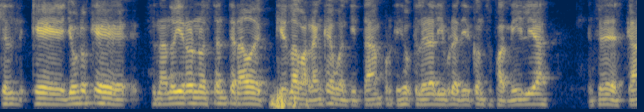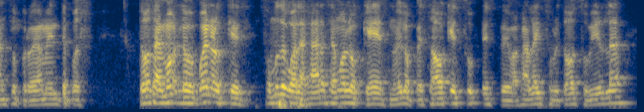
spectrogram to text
Que, yo creo que Fernando Hierro no está enterado de qué es la barranca de Huentitán, porque dijo que él era libre de ir con su familia en de descanso, pero obviamente, pues, todos sabemos, lo, bueno, los que somos de Guadalajara sabemos lo que es, ¿no? Y lo pesado que es este, bajarla y sobre todo subirla.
